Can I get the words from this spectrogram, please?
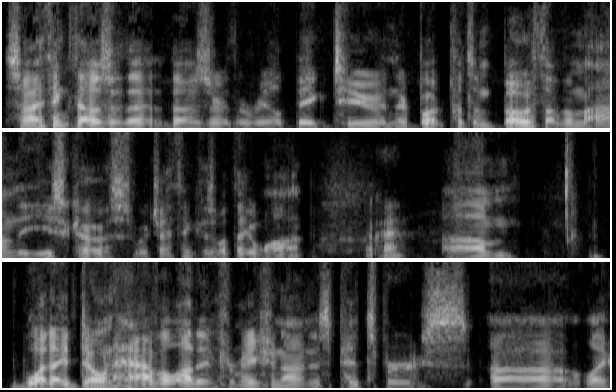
So I think those are the those are the real big two, and they're both puts them both of them on the East Coast, which I think is what they want. Okay. Um, what I don't have a lot of information on is Pittsburgh's uh, like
